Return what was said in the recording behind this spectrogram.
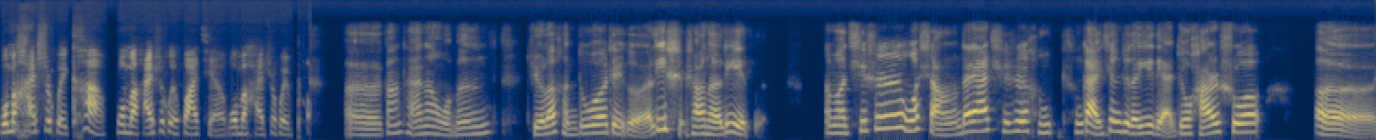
我们还是会看，我们还是会花钱，我们还是会跑。呃，刚才呢，我们举了很多这个历史上的例子。那么，其实我想大家其实很很感兴趣的一点，就还是说，呃，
